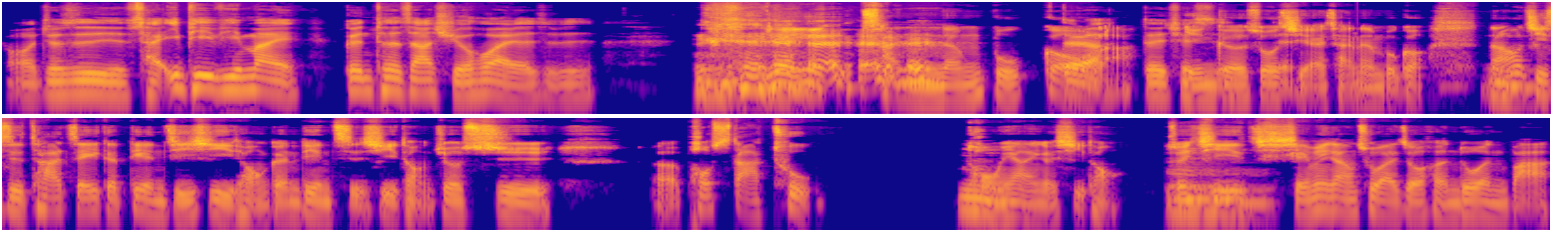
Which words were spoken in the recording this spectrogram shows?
哦，就是才一批一批卖，跟特斯拉学坏了，是不是？因为产 能不够啦。对，严格说起来产能不够。然后其实它这个电机系统跟电池系统就是呃 Polestar Two 同样一个系统，嗯、所以其实前面刚出来之后，很多人把。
